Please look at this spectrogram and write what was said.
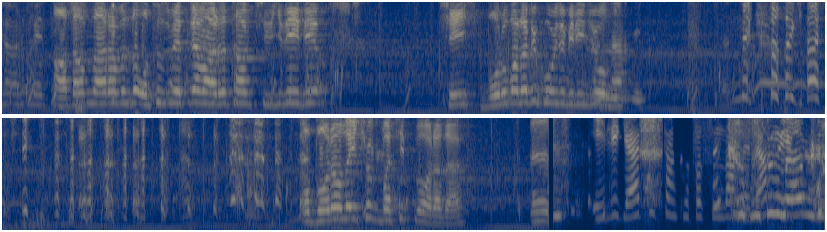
Görmedim. Adamla aramızda 30 metre vardı tam çizgideydi. Şey boru bana bir koydu birinci oldu. Neredeyim? Gerçekten. O boru olayı çok basit bu arada. Eli gerçekten kafasından neden büyük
